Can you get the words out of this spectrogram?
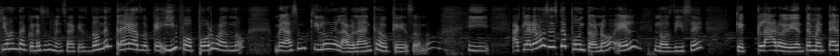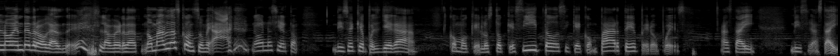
¿qué onda con esos mensajes? ¿Dónde entregas o qué? Info, porfas, ¿no? ¿Me das un kilo de la blanca o qué eso, no? Y aclaremos este punto, ¿no? Él nos dice que, claro, evidentemente él no vende drogas, ¿eh? la verdad, nomás las consume. Ah, no, no es cierto. Dice que pues llega como que los toquecitos y que comparte, pero pues hasta ahí dice hasta ahí.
